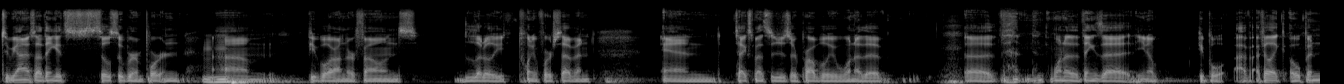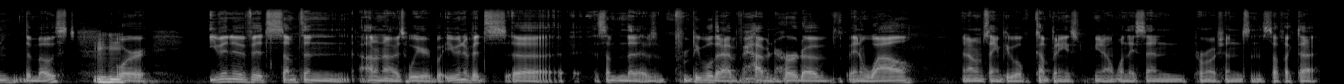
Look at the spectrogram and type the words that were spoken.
to be honest, I think it's still super important. Um, people are on their phones literally twenty four seven, and text messages are probably one of the uh, one of the things that you know people I, I feel like open the most, or even if it's something I don't know, it's weird, but even if it's uh, something that is from people that I haven't heard of in a while, and I'm saying people, companies, you know, when they send promotions and stuff like that,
